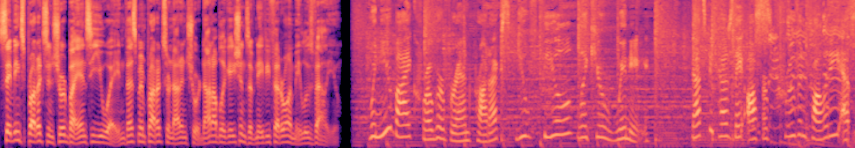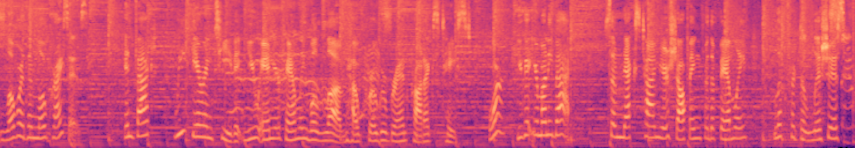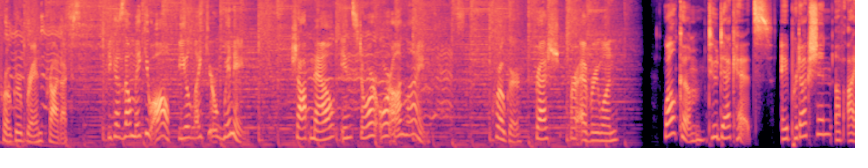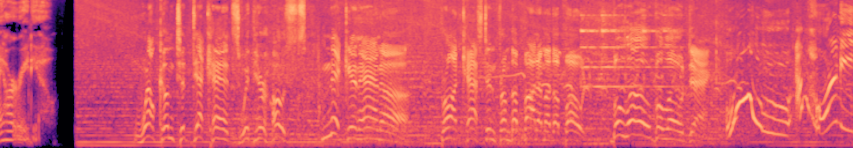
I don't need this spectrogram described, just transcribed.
Savings products insured by NCUA. Investment products are not insured, not obligations of Navy Federal and may lose value. When you buy Kroger brand products, you feel like you're winning. That's because they offer proven quality at lower than low prices. In fact, we guarantee that you and your family will love how Kroger brand products taste, or you get your money back. So next time you're shopping for the family, look for delicious Kroger brand products because they'll make you all feel like you're winning. Shop now, in store, or online. Kroger, fresh for everyone. Welcome to Deckheads, a production of iHeartRadio. Welcome to Deckheads with your hosts, Nick and Anna. Broadcasting from the bottom of the boat, below, below deck. Ooh, I'm horny.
